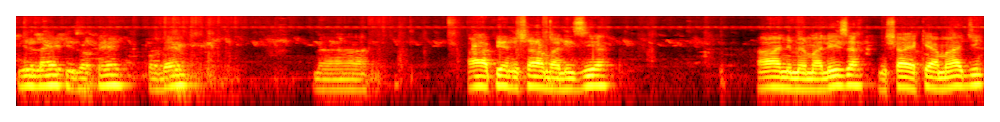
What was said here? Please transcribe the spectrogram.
Hiyo light is okay for them, na haya pia nishayamalizia. Haya nimemaliza, nishawekea maji,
